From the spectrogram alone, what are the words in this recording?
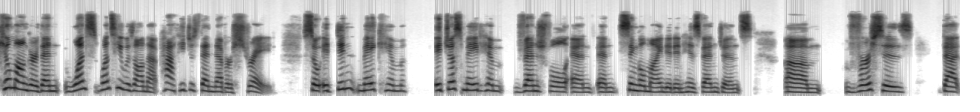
Killmonger then once once he was on that path he just then never strayed so it didn't make him it just made him vengeful and and single-minded in his vengeance um versus that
